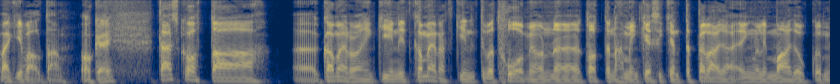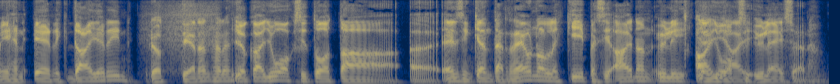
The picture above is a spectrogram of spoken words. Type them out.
väkivaltaan. okei. Okay. Tässä kohtaa kameroihin kiinni, kamerat kiinnittivät huomion äh, Tottenhamin keskikenttäpelaaja Englannin maajoukkueen miehen Erik Dyerin, Joo, tiedän hänen. joka juoksi tuota, ensin kentän reunalle, kiipesi aidan yli ja Ai, juoksi ai. yleisöön.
